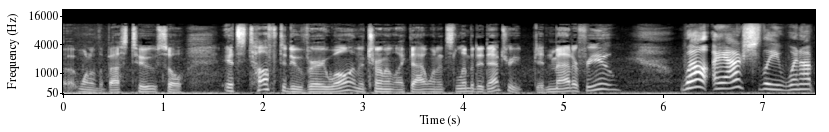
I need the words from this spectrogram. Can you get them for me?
uh, one of the best too. So it's tough to do very well in a tournament like that when it's limited entry. Didn't matter for you. Well, I actually went up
